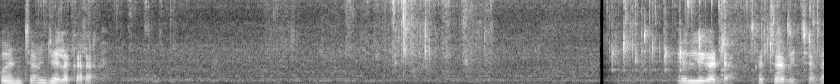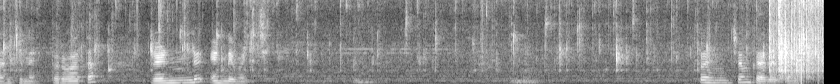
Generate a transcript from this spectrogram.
కొంచెం జీలకర్ర. ఎల్లిగడ్డ కచ్చాబిచ్చా దంచినాయి తర్వాత రెండు ఎండుమిర్చి. కొంచెం కరివేపాకు.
